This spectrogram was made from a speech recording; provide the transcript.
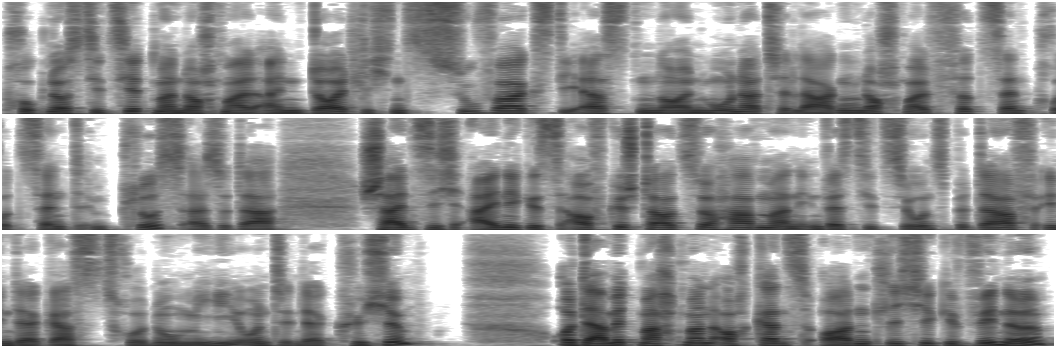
prognostiziert man nochmal einen deutlichen Zuwachs. Die ersten neun Monate lagen nochmal 14 Prozent im Plus. Also da scheint sich einiges aufgestaut zu haben an Investitionsbedarf in der Gastronomie und in der Küche. Und damit macht man auch ganz ordentliche Gewinne,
